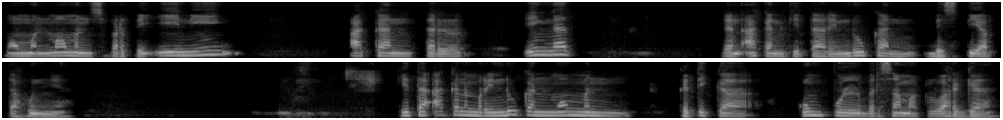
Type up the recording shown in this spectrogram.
momen-momen seperti ini akan teringat dan akan kita rindukan di setiap tahunnya. Kita akan merindukan momen ketika kumpul bersama keluarga.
